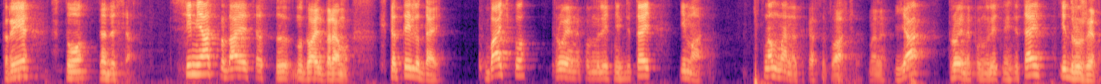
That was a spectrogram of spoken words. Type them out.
3,150. Сім'я складається з, ну давайте беремо, з п'яти людей: батько, троє неповнолітніх дітей і мати. Ну, в мене така ситуація. У мене я, троє неповнолітніх дітей і дружина.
